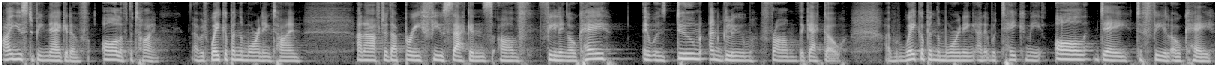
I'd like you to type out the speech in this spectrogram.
I used to be negative all of the time. I would wake up in the morning time, and after that brief few seconds of feeling okay, it was doom and gloom from the get go. I would wake up in the morning and it would take me all day to feel okay.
